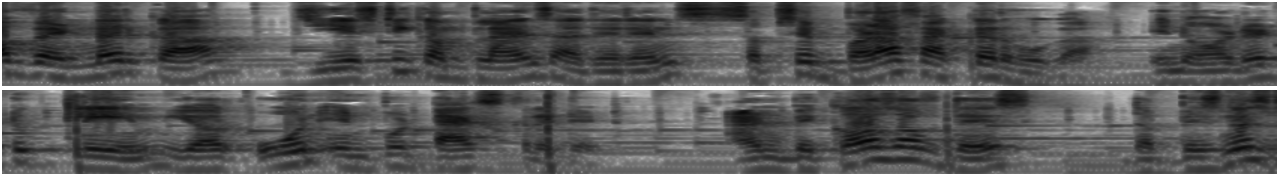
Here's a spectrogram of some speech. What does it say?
अब वेंडर का जीएसटी कंप्लायंस अधेरेंस सबसे बड़ा फैक्टर होगा in order to claim your own input tax credit and because of this the business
